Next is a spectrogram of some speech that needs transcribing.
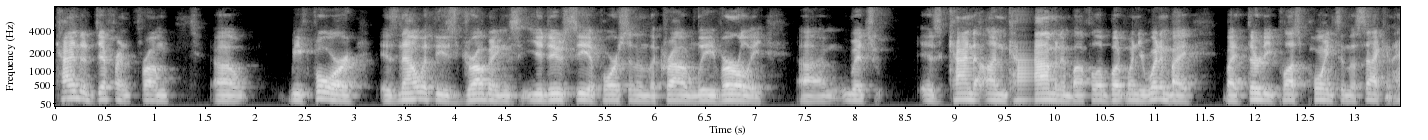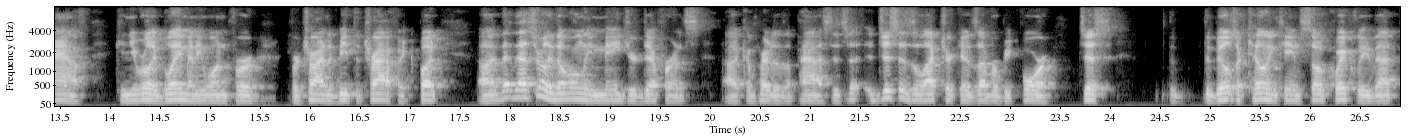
kind of different from uh, before is now with these drubbings, you do see a portion of the crowd leave early, um, which is kind of uncommon in Buffalo. But when you're winning by by 30 plus points in the second half, can you really blame anyone for for trying to beat the traffic? But uh, th- that's really the only major difference uh, compared to the past. It's just as electric as ever before. Just the, the Bills are killing teams so quickly that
